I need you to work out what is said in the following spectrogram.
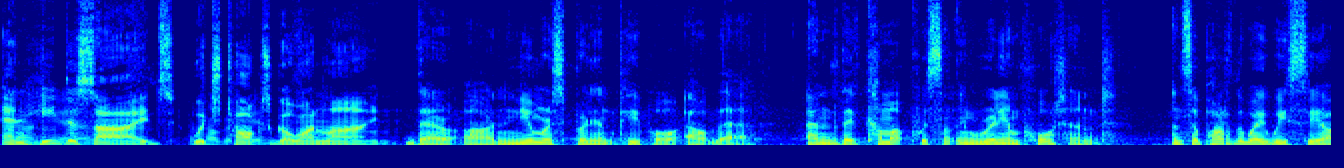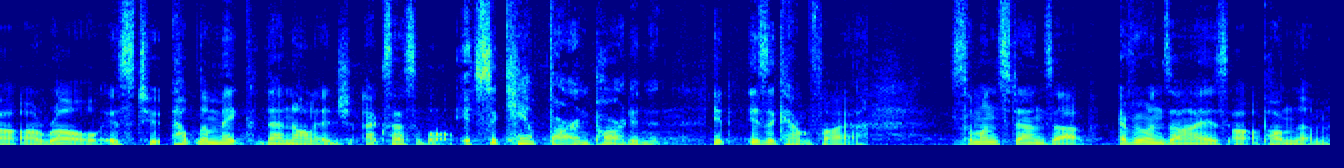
and he decides which talks go online. There are numerous brilliant people out there, and they've come up with something really important. And so part of the way we see our, our role is to help them make their knowledge accessible. It's a campfire in part, isn't it? It is a campfire. Someone stands up, everyone's eyes are upon them.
